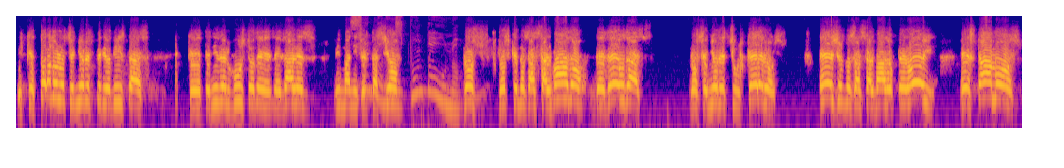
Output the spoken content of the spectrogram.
y que todos los señores periodistas que he tenido el gusto de, de darles mi manifestación, los, los que nos han salvado de deudas, los señores chulqueros. Ellos nos han salvado, pero hoy estamos,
